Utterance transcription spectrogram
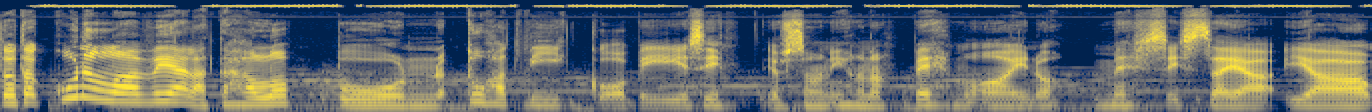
Tota, kuunnellaan vielä tähän loppuun Tuhat viikkoa biisi, jossa on ihana Pehmo Aino messissä. Ja, ja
